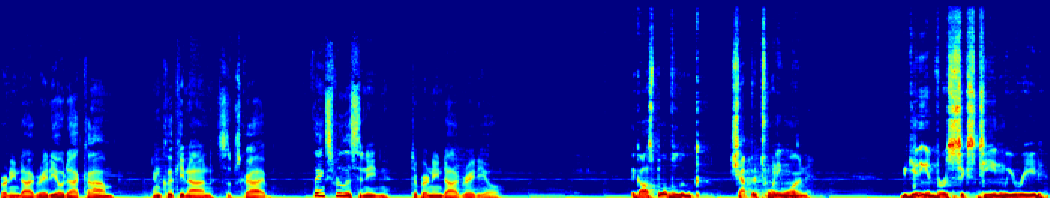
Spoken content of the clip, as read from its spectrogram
burningdogradio.com and clicking on subscribe. Thanks for listening to Burning Dog Radio. The Gospel of Luke, chapter 21. Beginning in verse 16, we read,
